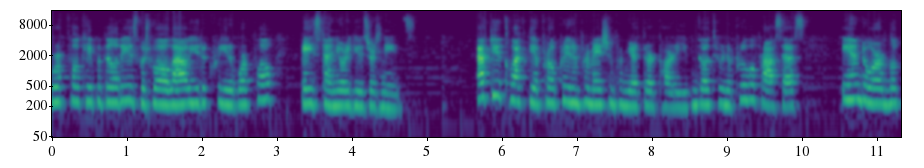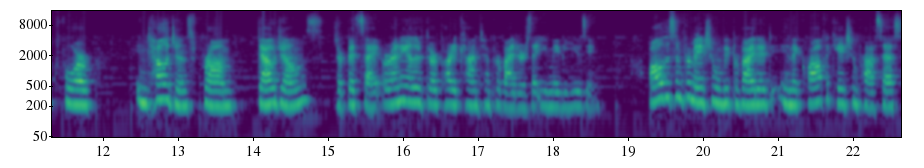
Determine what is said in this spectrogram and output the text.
workflow capabilities, which will allow you to create a workflow based on your user's needs. After you collect the appropriate information from your third party, you can go through an approval process and or look for intelligence from Dow Jones or BitSight or any other third-party content providers that you may be using. All this information will be provided in a qualification process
